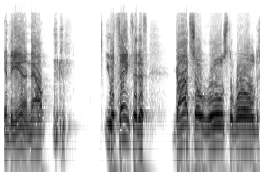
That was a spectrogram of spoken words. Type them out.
in the end. Now, you would think that if God so rules the world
